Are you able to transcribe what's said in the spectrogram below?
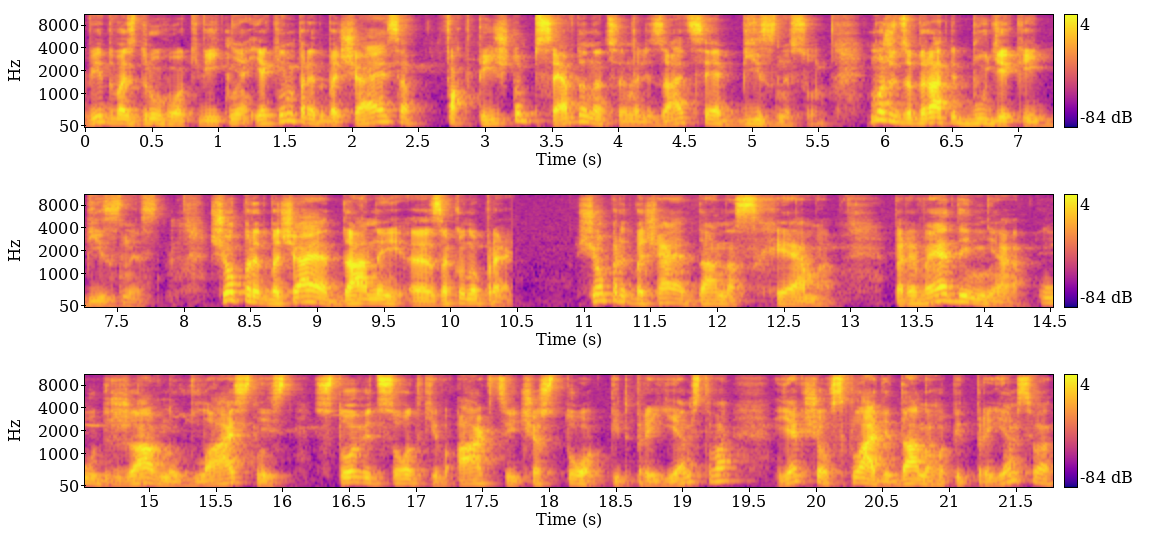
від 22 квітня, яким передбачається фактично псевдонаціоналізація бізнесу. Можуть забирати будь-який бізнес. Що передбачає даний е, законопроект? Що передбачає дана схема? Переведення у державну власність 100% акцій часток підприємства, якщо в складі даного підприємства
